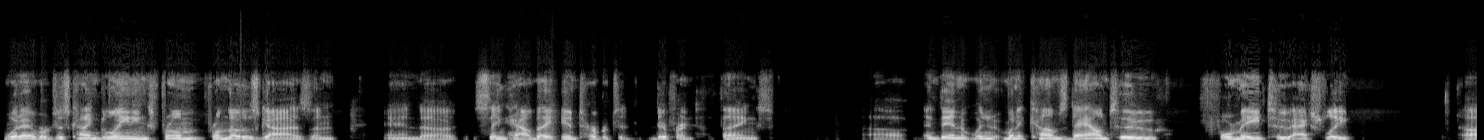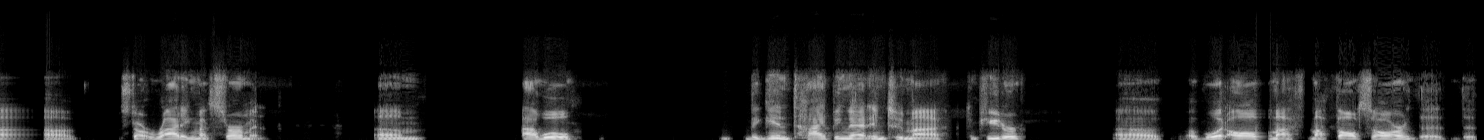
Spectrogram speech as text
whatever, just kind of gleanings from from those guys and and uh, seeing how they interpreted different things. Uh, and then when when it comes down to for me to actually uh, start writing my sermon, um, I will begin typing that into my computer uh, of what all my my thoughts are, the the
